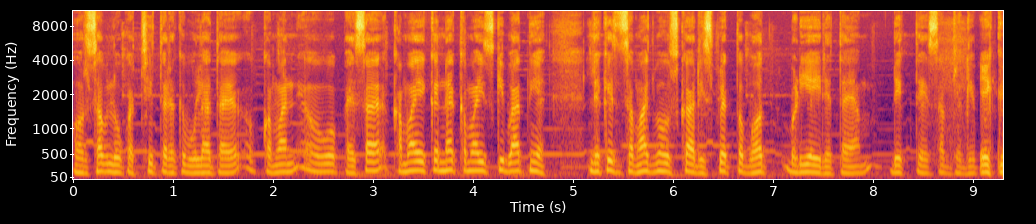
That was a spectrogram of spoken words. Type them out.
और सब लोग अच्छी तरह के बुलाता है। कमाने वो पैसा कमाए कि न कमाए इसकी बात नहीं है लेकिन समाज में उसका रिस्पेक्ट तो बहुत बढ़िया ही रहता है। हम देखते हैं सब जगह एक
